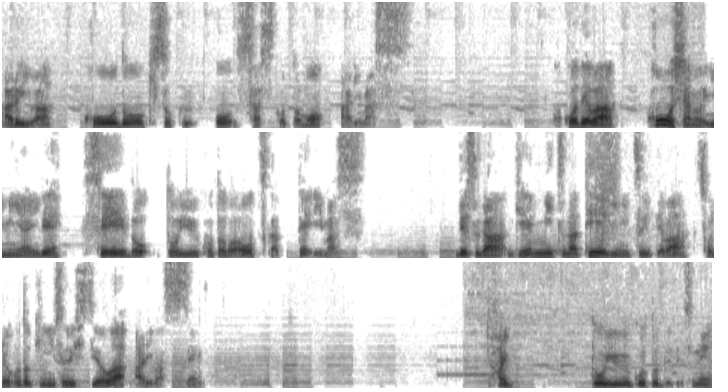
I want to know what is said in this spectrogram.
あるいは行動規則を指すこともあります。ここでは後者の意味合いで制度という言葉を使っています。ですが、厳密な定義については、それほど気にする必要はありません。はい。ということでですね、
